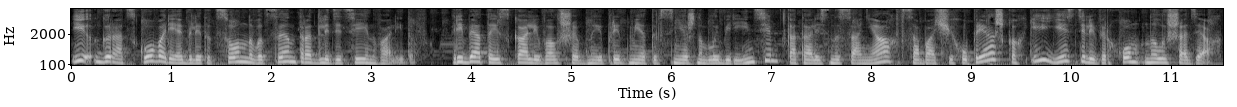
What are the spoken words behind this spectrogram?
и городского реабилитационного центра для детей-инвалидов. Ребята искали волшебные предметы в снежном лабиринте, катались на санях, в собачьих упряжках и ездили верхом на лошадях,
